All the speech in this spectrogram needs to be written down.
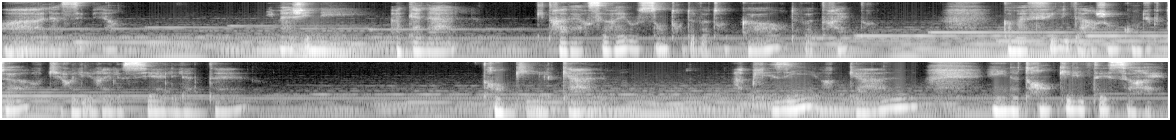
Voilà, c'est bien. Imaginez un canal qui traverserait au centre de votre corps, de votre être, comme un fil d'argent conducteur qui relierait le ciel et la terre tranquille, calme, un plaisir calme et une tranquillité sereine.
